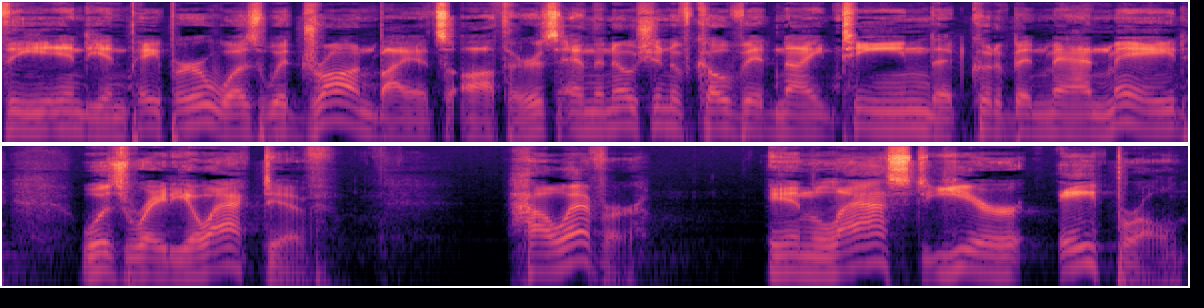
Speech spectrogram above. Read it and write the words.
the Indian paper was withdrawn by its authors, and the notion of COVID 19 that could have been man made was radioactive. However, in last year, April,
